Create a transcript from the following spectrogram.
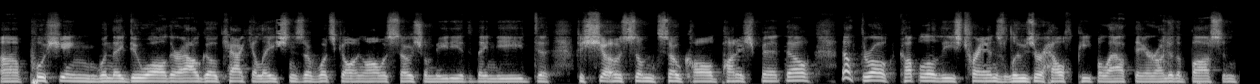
uh, pushing when they do all their algo calculations of what's going on with social media that they need to, to show some so-called punishment, they'll they'll throw a couple of these trans loser health people out there under the bus and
